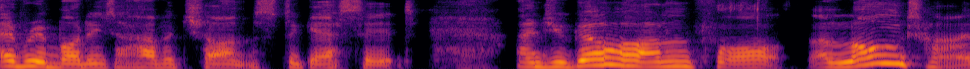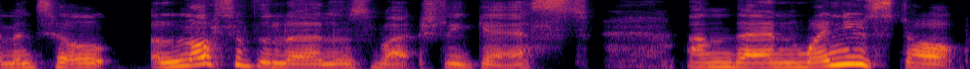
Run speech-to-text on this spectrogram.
everybody to have a chance to guess it. And you go on for a long time until a lot of the learners have actually guessed. And then when you stop,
